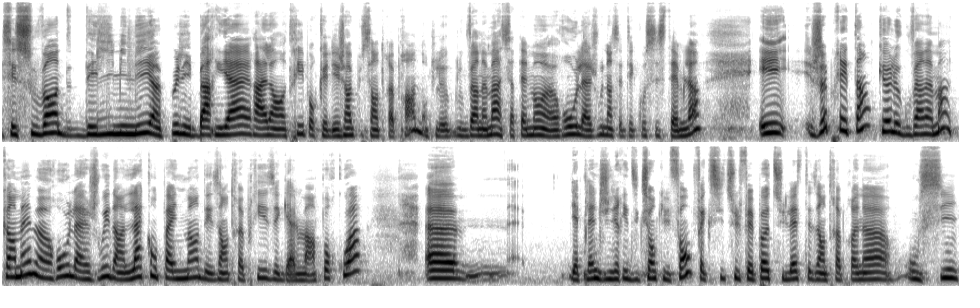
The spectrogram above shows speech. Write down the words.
c'est souvent d'éliminer un peu les barrières à l'entrée pour que les gens puissent entreprendre. Donc, le gouvernement a certainement un rôle à jouer dans cet écosystème-là. Et je prétends que le gouvernement a quand même un rôle à jouer dans l'accompagnement des entreprises également. Pourquoi? Euh, il y a plein de juridictions qui le font. Fait que si tu le fais pas, tu laisses tes entrepreneurs aussi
